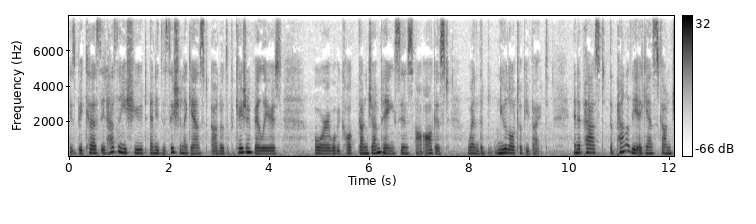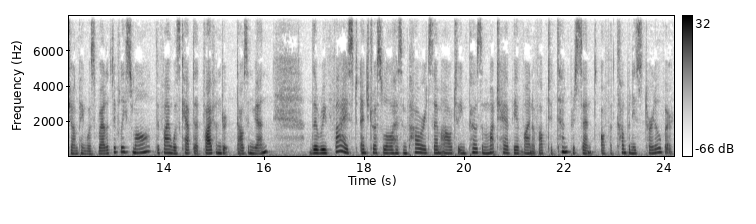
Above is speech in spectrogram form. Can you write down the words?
It's because it hasn't issued any decision against uh, notification failures or what we call gun jumping since uh, August when the new law took effect. In the past, the penalty against gun jumping was relatively small. The fine was capped at 500,000 yuan. The revised antitrust law has empowered SAMR to impose a much heavier fine of up to 10% of a company's turnover.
